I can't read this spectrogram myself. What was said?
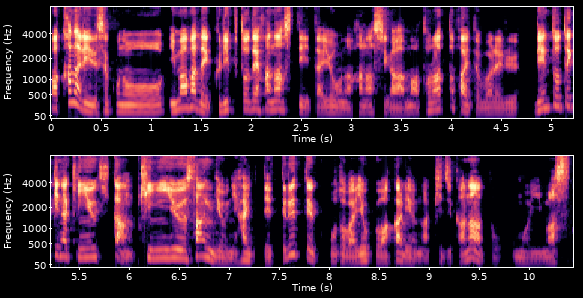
まあかなりですね、この今までクリプトで話していたような話が、まあ TradFi と呼ばれる伝統的な金融機関、金融産業に入っていってるっていうことがよくわかるような記事かなと思います。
